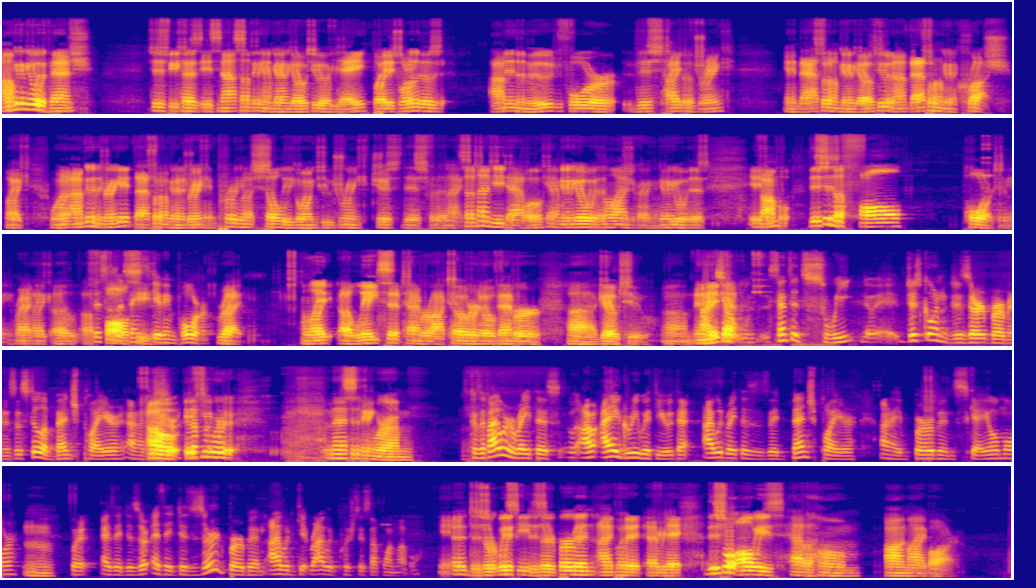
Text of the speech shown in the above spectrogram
I'm going to go with bench just because it's not something I'm going to go to every day, but it's one of those I'm in the mood for this type of drink, and that's what I'm going to go to, and I'm, that's what I'm going to crush. Like when I'm going to drink it, that's what I'm going to drink, and pretty much solely going to drink just this for the night. Sometimes you dabble. Okay, I'm going to go with Elijah Craig. I'm going to go with this. If I'm, this is a fall pour to me, right? Like a, a This fall is a season, Thanksgiving pour. right? Like a late September, October, November uh, go to, um, and they've so got since it's sweet, just going to dessert bourbon. Is it still a bench player on a oh, dessert? 'Cause if that's you were, to, and that's the thing where I'm Because if I were to rate this, I, I agree with you that I would rate this as a bench player on a bourbon scale more. Mm-hmm. But as a dessert, as a dessert bourbon, I would get, I would push this up one level. Uh, dessert whiskey, dessert bourbon. I'd put it every day. This will always have a home on my bar.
